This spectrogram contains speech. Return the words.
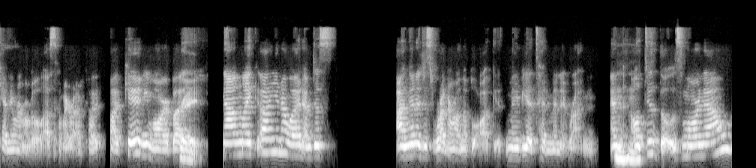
can't even remember the last time I ran 5, 5K anymore. But right now I'm like, oh, you know what? I'm just I'm gonna just run around the block, maybe a 10 minute run. And Mhm. I'll do those more now.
